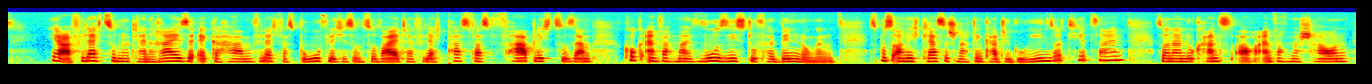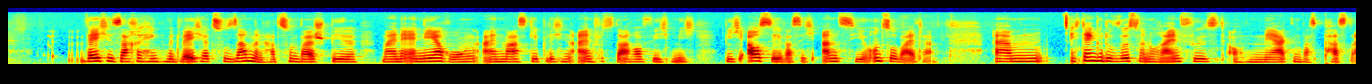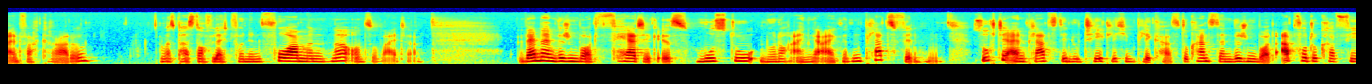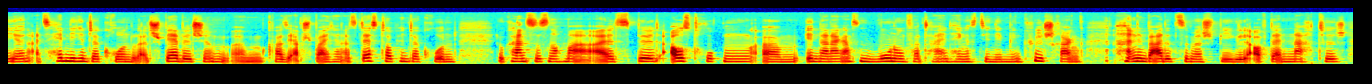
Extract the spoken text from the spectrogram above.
ja, vielleicht so eine kleine Reiseecke haben, vielleicht was Berufliches und so weiter. Vielleicht passt was farblich zusammen. Guck einfach mal, wo siehst du Verbindungen. Es muss auch nicht klassisch nach den Kategorien sortiert sein, sondern du kannst auch einfach mal schauen, welche Sache hängt mit welcher zusammen? Hat zum Beispiel meine Ernährung einen maßgeblichen Einfluss darauf, wie ich mich, wie ich aussehe, was ich anziehe und so weiter. Ähm, ich denke, du wirst, wenn du reinfühlst, auch merken, was passt einfach gerade. Was passt auch vielleicht von den Formen ne, und so weiter. Wenn dein Vision Board fertig ist, musst du nur noch einen geeigneten Platz finden. Such dir einen Platz, den du täglich im Blick hast. Du kannst dein Vision Board abfotografieren, als Handy-Hintergrund oder als Sperrbildschirm ähm, quasi abspeichern, als Desktop-Hintergrund. Du kannst es nochmal als Bild ausdrucken, ähm, in deiner ganzen Wohnung verteilen, häng es dir neben den Kühlschrank, an den Badezimmerspiegel, auf deinen Nachttisch.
